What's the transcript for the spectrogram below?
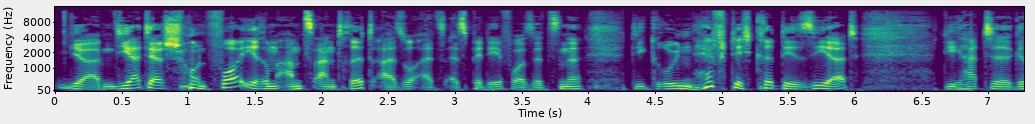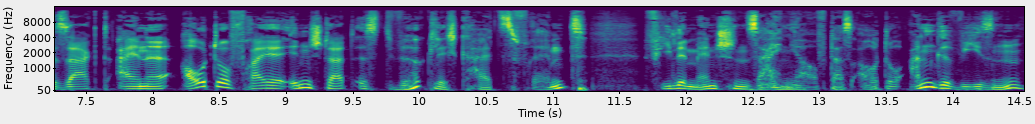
Ja, die hat ja schon vor ihrem Amtsantritt, also als SPD-Vorsitzende, die Grünen heftig kritisiert die hatte gesagt, eine autofreie Innenstadt ist wirklichkeitsfremd. Viele Menschen seien ja auf das Auto angewiesen.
